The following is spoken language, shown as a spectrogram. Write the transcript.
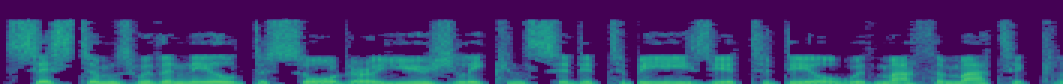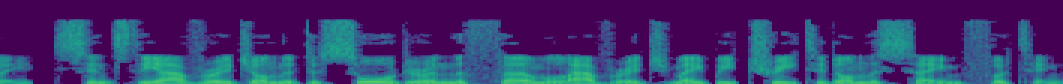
Systems with annealed disorder are usually considered to be easier to deal with mathematically, since the average on the disorder and the thermal average may be treated on the same footing.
